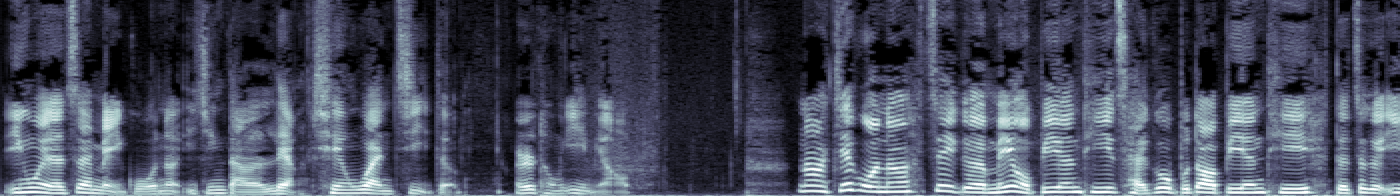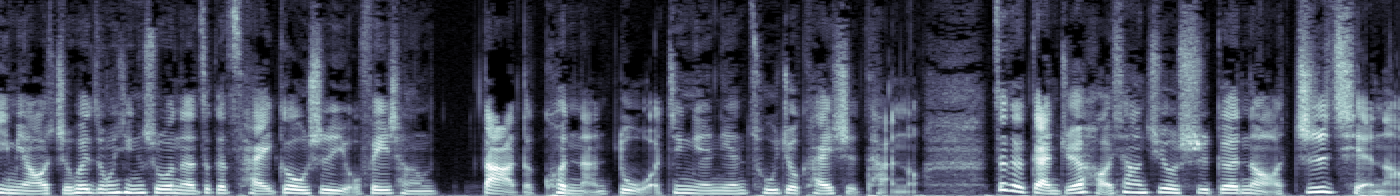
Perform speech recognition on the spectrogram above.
因为呢，在美国呢已经打了两千万剂的儿童疫苗。那结果呢？这个没有 BNT 采购不到 BNT 的这个疫苗，指挥中心说呢，这个采购是有非常大的困难度啊。今年年初就开始谈了，这个感觉好像就是跟呢之前呢，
